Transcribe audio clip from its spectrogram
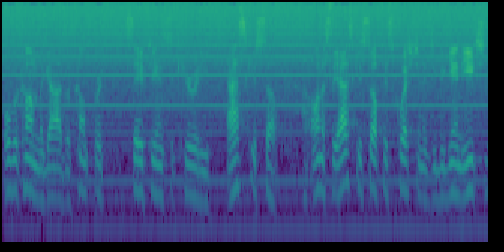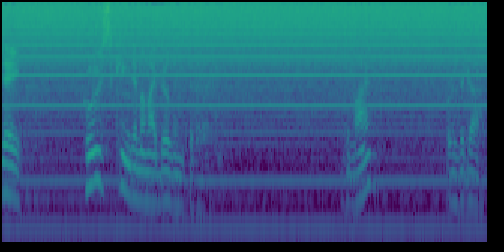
To overcome the gods of comfort, safety, and security, ask yourself, honestly, ask yourself this question as you begin each day whose kingdom am I building today? Is it mine or is it God?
